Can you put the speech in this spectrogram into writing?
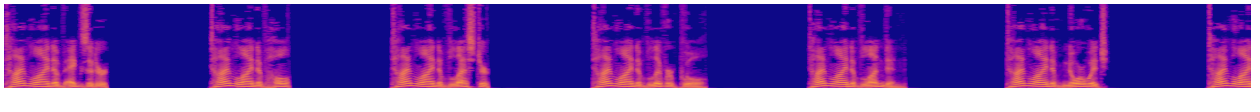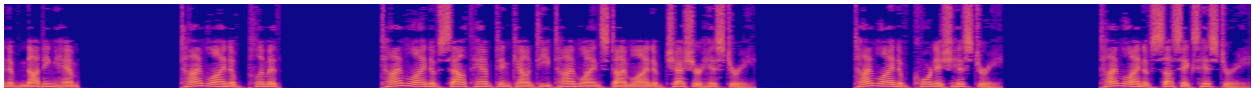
Timeline of Exeter Timeline of Hull Timeline of Leicester Timeline of Liverpool Timeline of London Timeline of Norwich Timeline of Nottingham Timeline of Plymouth Timeline of Southampton County Timelines Timeline of Cheshire history Timeline of Cornish history Timeline of Sussex history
